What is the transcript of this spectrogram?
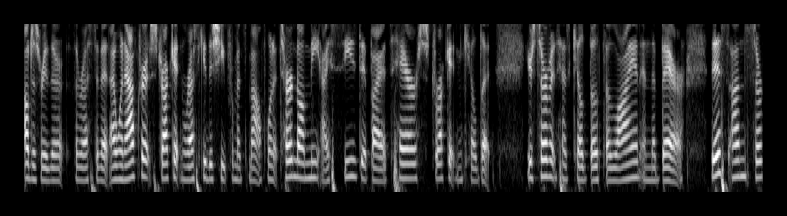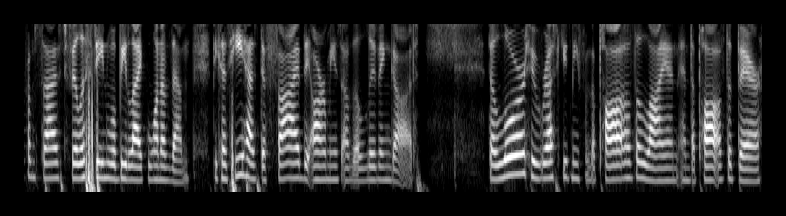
I'll just read the, the rest of it. I went after it, struck it, and rescued the sheep from its mouth. When it turned on me, I seized it by its hair, struck it, and killed it. Your servant has killed both the lion and the bear. This uncircumcised Philistine will be like one of them, because he has defied the armies of the living God. The Lord who rescued me from the paw of the lion and the paw of the bear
